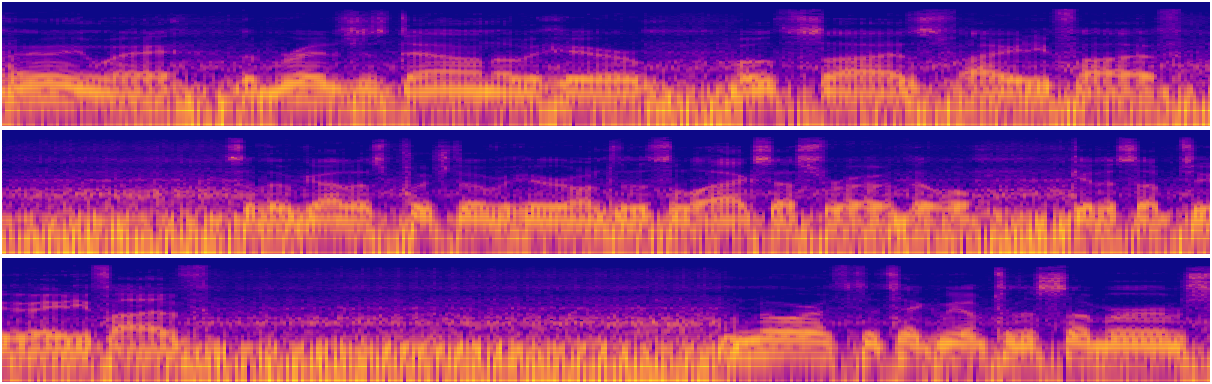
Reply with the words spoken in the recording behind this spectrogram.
Anyway, the bridge is down over here, both sides, I 85. So they've got us pushed over here onto this little access road that will get us up to 85 north to take me up to the suburbs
